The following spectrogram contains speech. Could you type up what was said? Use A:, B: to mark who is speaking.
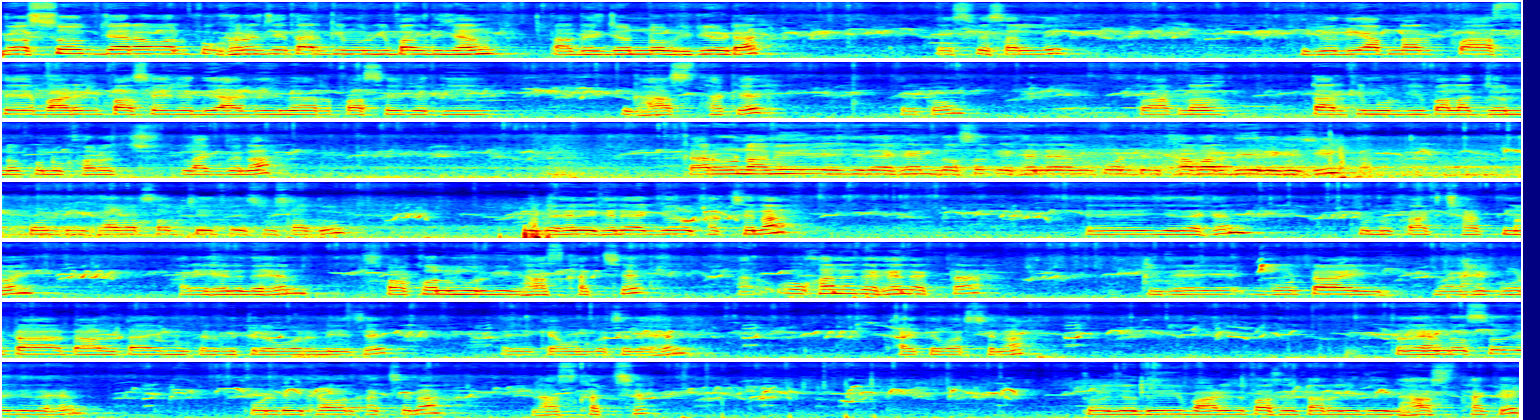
A: দর্শক, যারা অল্প খরচে তার্কি মুরগি পালতে চান, তাদের জন্য ভিডিওটা স্পেশালি যদি আপনার পাশে, বাড়ির পাশে, যদি আগিনার পাশে যদি ঘাস থাকে, এরকম, তো আপনার টার্কি মুরগি পালার জন্য কোনো খরচ লাগবে না। কারণ আমি এই যে দেখেন দর্শক, এখানে আমি পোলট্রির খাবার দিয়ে রেখেছি। পোলট্রির খাবার সবচেয়ে সুস্বাদু। দেখেন, এখানে একজনও খাচ্ছে না। এই যে দেখেন কোনো কাঠ ছাট নয়। আর এখানে দেখেন সকল মুরগি ঘাস খাচ্ছে। আর ওখানে দেখেন একটা যে গোটাই মানে গোটা ডালটাই মুখের ভিতরে ভরে নিয়েছে। এই যে কেমন করছে দেখেন, খাইতে পারছে না। তো দেখেন দর্শক, এই যে দেখেন, পোলট্রির খাবার খাচ্ছে না, ঘাস খাচ্ছে। তো যদি বাড়ির পাশে কারও যদি ঘাস থাকে,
